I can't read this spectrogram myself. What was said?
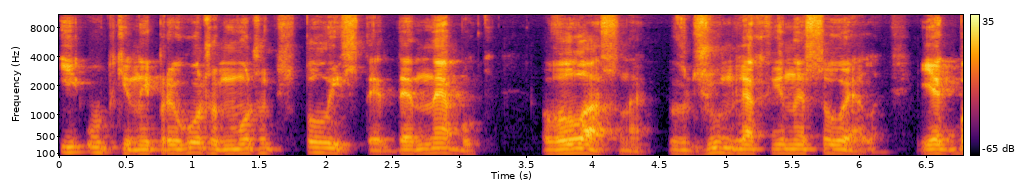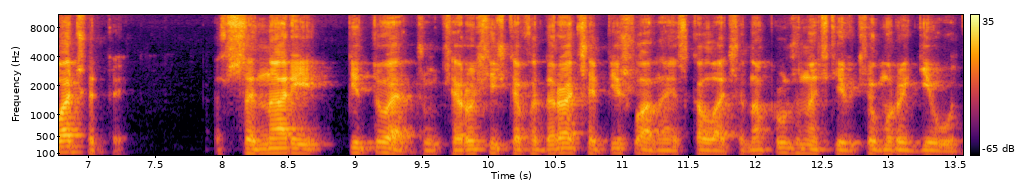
і Уткін, і Пригожин можуть сплисти де-небудь власне в джунглях Венесуели. Як бачите, сценарій підтверджується. Російська Федерація пішла на ескалацію напруженості в цьому регіоні.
